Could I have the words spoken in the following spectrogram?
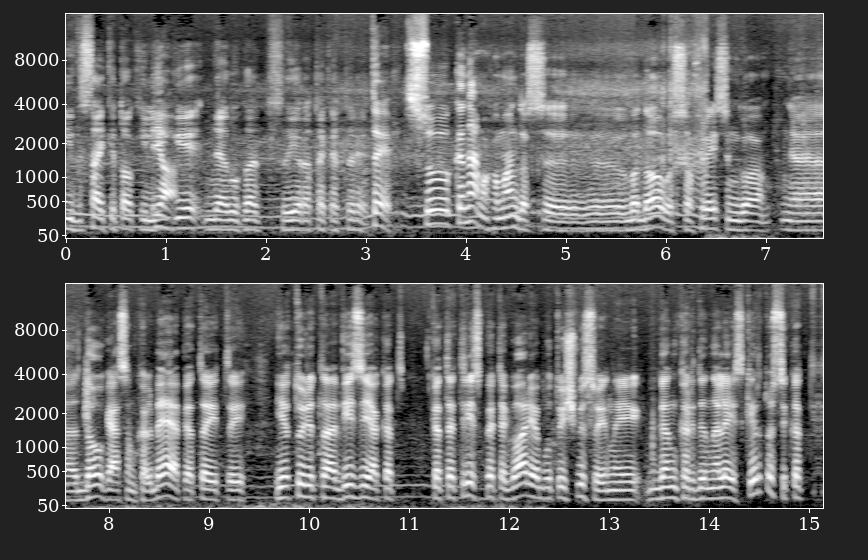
į visai kitokį Jo. lygį, negu kad yra ta 4. Taip, su Kanamo komandos e, vadovu, Soft Racingo, e, daug esam kalbėję apie tai, tai jie turi tą viziją, kad, kad ta 3 kategorija būtų iš viso, jinai gan kardinaliai skirtusi, kad,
